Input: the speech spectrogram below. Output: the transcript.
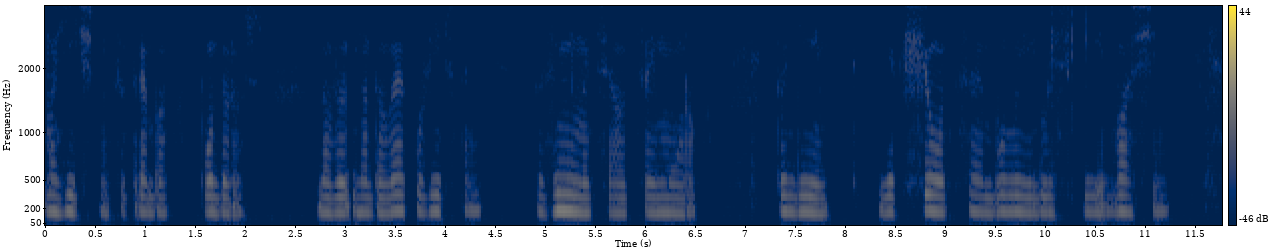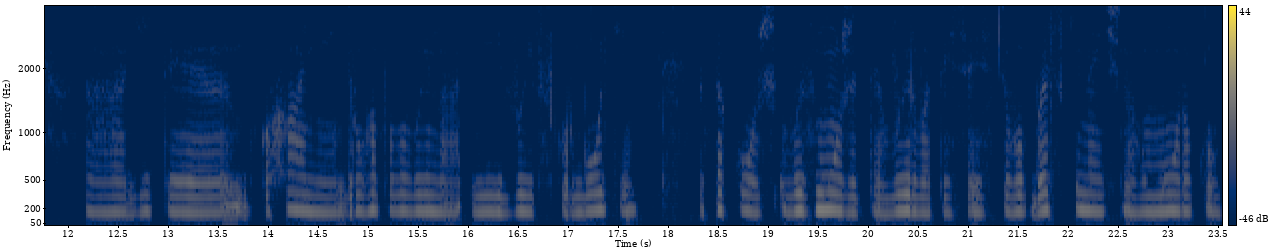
магічно, це треба подорож на, на далеку відстань, зніметься оцей морок. Тоді якщо це були близькі ваші діти, кохані, друга половина, і ви в скорботі, також ви зможете вирватися із цього безкінечного мороку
